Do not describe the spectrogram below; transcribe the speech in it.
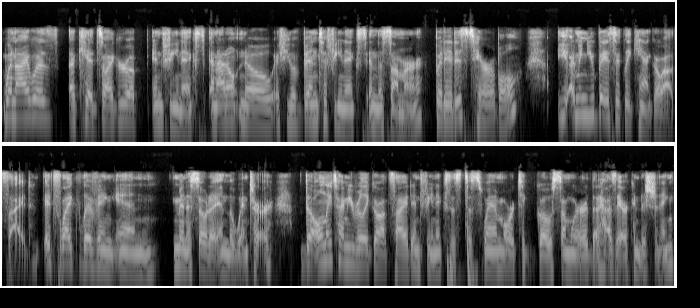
When I was a kid, so I grew up in Phoenix, and I don't know if you have been to Phoenix in the summer, but it is terrible. I mean, you basically can't go outside. It's like living in Minnesota in the winter. The only time you really go outside in Phoenix is to swim or to go somewhere that has air conditioning.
